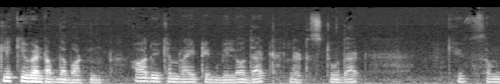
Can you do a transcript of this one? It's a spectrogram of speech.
click event of the button. Or we can write it below that. Let us do that. Give some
